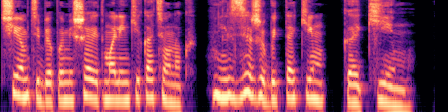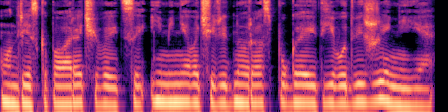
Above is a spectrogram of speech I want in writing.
Чем тебе помешает маленький котенок? Нельзя же быть таким...» «Каким?» Он резко поворачивается, и меня в очередной раз пугает его движение.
